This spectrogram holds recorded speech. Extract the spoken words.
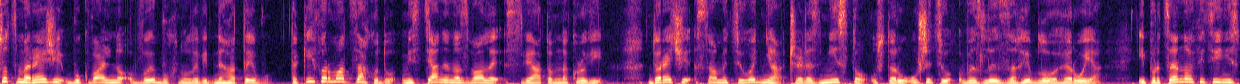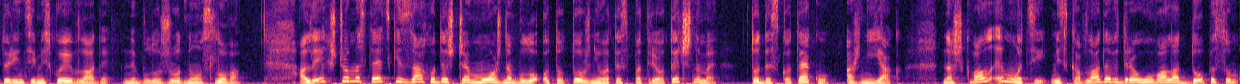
Соцмережі буквально вибухнули від негативу. Такий формат заходу містяни назвали святом на крові. До речі, саме цього дня через місто у стару Ушицю везли загиблого героя. І про це на офіційній сторінці міської влади не було жодного слова. Але якщо мистецькі заходи ще можна було ототожнювати з патріотичними, то дискотеку аж ніяк. На шквал емоцій міська влада відреагувала дописом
